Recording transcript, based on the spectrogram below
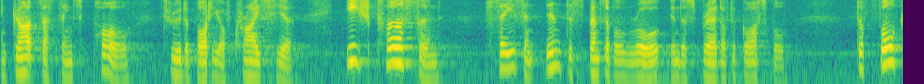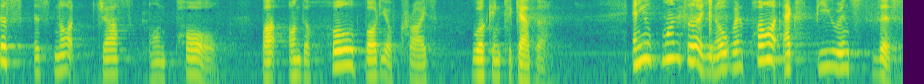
and God sustains Paul through the body of Christ here. Each person plays an indispensable role in the spread of the gospel. The focus is not just on Paul, but on the whole body of Christ working together. And you wonder, you know, when Paul experienced this,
